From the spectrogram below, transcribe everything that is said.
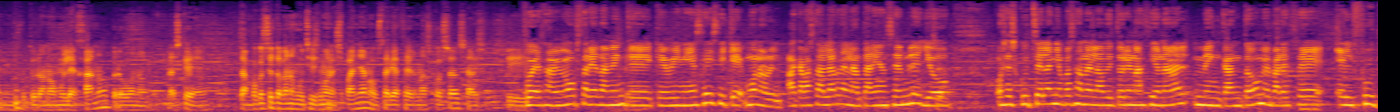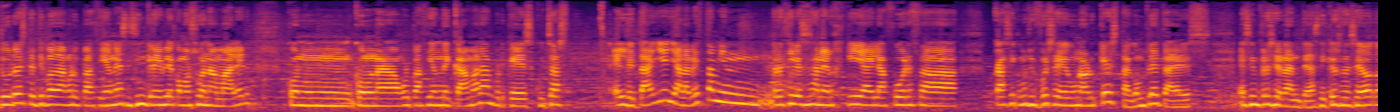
en un futuro no muy lejano, pero bueno, es que tampoco estoy tocando muchísimo en España, me gustaría hacer más cosas, ¿sabes? Y- Pues a mí me gustaría también que, que vinieseis y que, bueno, acabas de hablar del Natalia Ensemble, yo Sí. os escuché el año pasado en el Auditorio Nacional, me encantó, me parece el futuro este tipo de agrupaciones, es increíble cómo suena Mahler con, un- con una agrupación de cámara, porque escuchas el detalle y a la vez también recibes esa energía y la fuerza casi como si fuese una orquesta completa, es, es impresionante, así que os deseo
